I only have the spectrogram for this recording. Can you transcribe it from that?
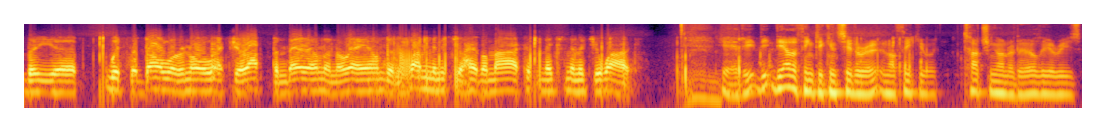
the uh, with the dollar and all that, you're up and down and around, and one minute you'll have a market, the next minute you won't. Yeah, the, the, the other thing to consider, and I think you were touching on it earlier, is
